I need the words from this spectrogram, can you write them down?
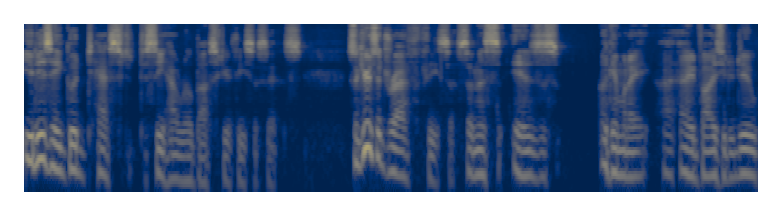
it is a good test to see how robust your thesis is. So here's a draft thesis, and this is again what I, I advise you to do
